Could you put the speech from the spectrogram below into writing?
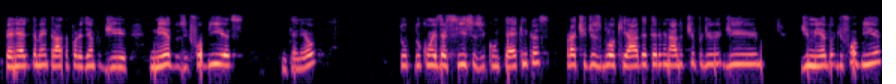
A PNL também trata, por exemplo, de medos e fobias, entendeu? tudo com exercícios e com técnicas para te desbloquear determinado tipo de, de, de medo ou de fobia,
